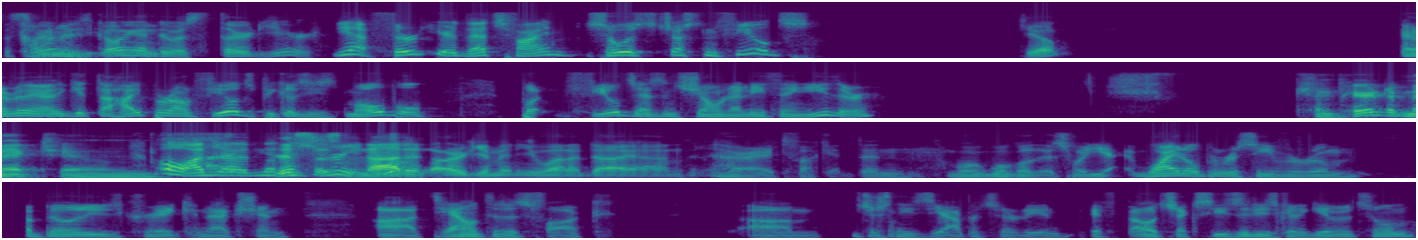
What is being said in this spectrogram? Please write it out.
This coming early, in- He's going into his third year. Yeah, third year, that's fine. So is Justin Fields. Yep. And everything. I get the hype around Fields because he's mobile, but Fields hasn't shown anything either. Compared to Mac Jones. Oh, I'm not. I'm not this is not No. an argument you want to die on. All right, fuck it. Then we'll we'll go this way. Yeah, wide open receiver room, ability to create connection, uh, talented as fuck. Um, just needs the opportunity, and if Belichick sees it, he's going to give it to him.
